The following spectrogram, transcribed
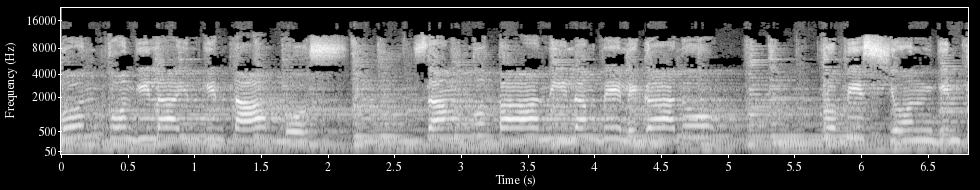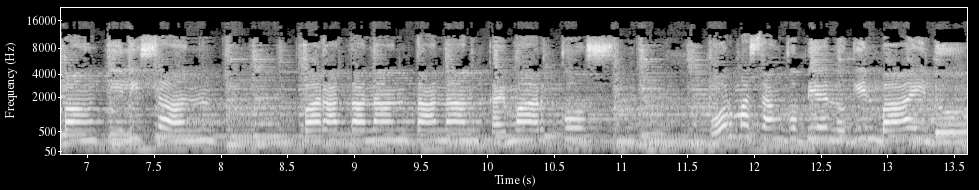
Kon kon gilayon gintapos Sangkuta nilang delegado. Provisyon ginpang ilisan Para tanan-tanan kay Marcos. Forma sang gobyerno ginbaylo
